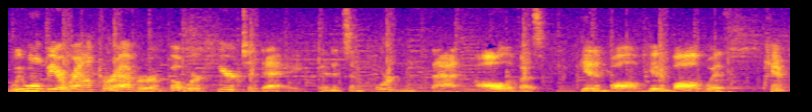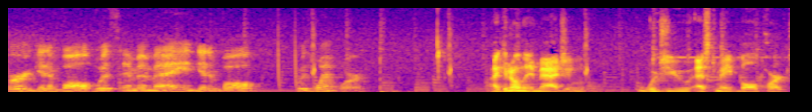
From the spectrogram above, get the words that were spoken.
we won't be around forever, but we're here today. And it's important that all of us get involved. Get involved with Kemper and get involved with MMA and get involved with Wentworth. I can only imagine. Would you estimate ballpark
